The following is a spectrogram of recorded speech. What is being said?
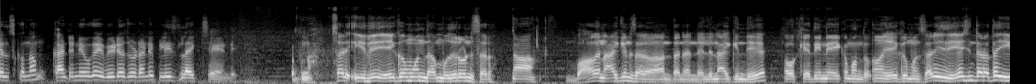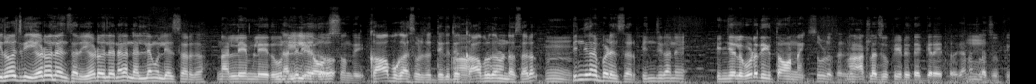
తెలుసుకుందాం. కంటిన్యూగా ఈ వీడియో చూడండి. ప్లీజ్ లైక్ చేయండి. సార్ ఇది ఏకముంద? ముదురుండి సార్. బాగా నాకింది సార్ అంత నెల్లి నాకింది. ఓకే దీన్ని ఏక ముందు ఆ, ఏకముంది సార్. ఇది వేసిన తర్వాత ఈ రోజుకి ఏడో లేదు సార్. ఏడో లేనాక నెల్లేమో లేదు సార్. నల్లేం లేదు నల్లి వస్తుంది. కాపు కాసు సార్ దగ్గర కాపులుగానే ఉండదు సార్. పింజిగానే పడింది సార్ పింజిగానే. పింజలు కూడా దిగుతా ఉన్నాయి. చూడు సార్. అట్లా చూపి దగ్గర అవుతుంది కానీ అట్లా చూపి.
